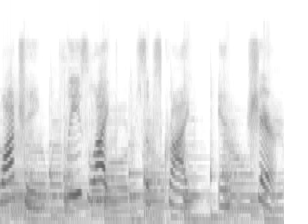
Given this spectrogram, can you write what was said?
Watching. Please like, subscribe, and share.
